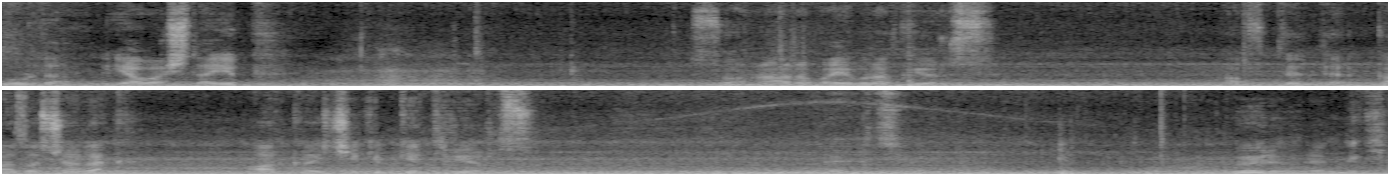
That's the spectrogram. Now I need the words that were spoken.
Burada yavaşlayıp sonra arabayı bırakıyoruz. Hafiften de gaz açarak arkayı çekip getiriyoruz. Evet. Böyle öğrendik.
